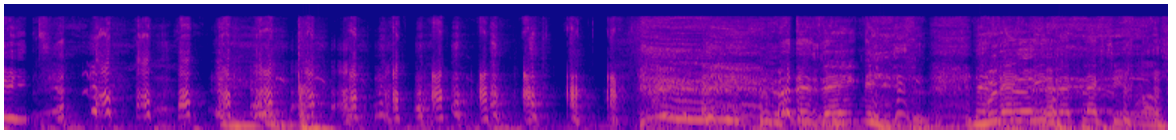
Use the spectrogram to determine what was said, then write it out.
Schiet. maar dit werkt niet. Dit werkt niet met plexiglas.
